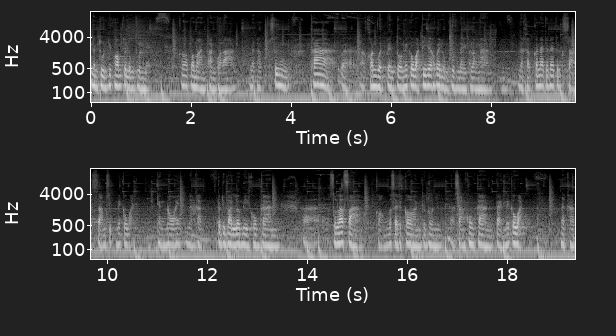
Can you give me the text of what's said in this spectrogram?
เงินทุนที่พร้อมจะลงทุนเนี่ยก็ประมาณพันกว่าล้านนะครับ ซึ่งถ้าคอนเวิร์ตเป็นตัวเมกะวัตต์ที่จะเข้าไปลงทุนในพลังงานนะครับ ก็น่าจะได้ถึงสา30 เมกะวัตต์อย่างน้อยนะครับ ปัจจุบันเรามีโครงการโซลาร์ฟาร์มของเกษตรกรจำนวน 3 โครงการ 8 เมกะวัตต์นะครับ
